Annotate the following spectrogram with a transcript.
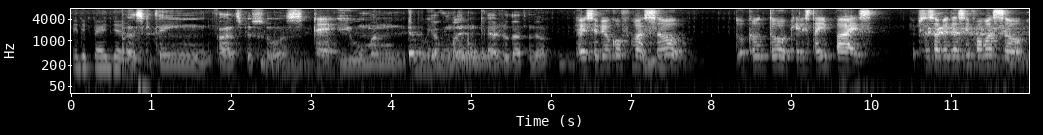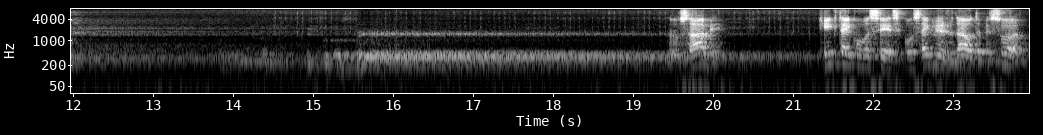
Ele pede ajuda. Parece que tem várias pessoas Tem. e uma não, tipo, e algumas não quer ajudar, entendeu? Eu recebi a confirmação do cantor que ele está em paz. Eu preciso saber dessa informação. Não sabe? Quem que tá aí com você? Você consegue me ajudar, outra pessoa?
